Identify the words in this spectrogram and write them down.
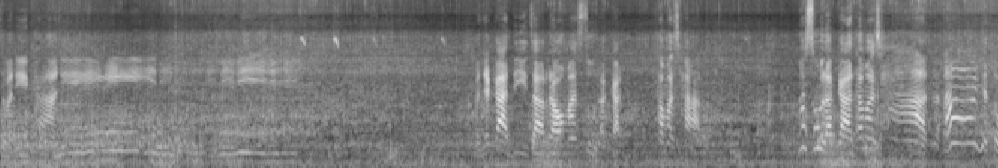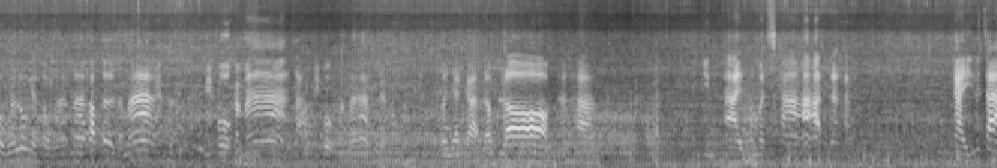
สวัสดีค่ะนี่นี่นี่นี่บรรยากาศดีจ้ะเรามาสูดอากาศธรรมชาติ มาสูดอากาศธรรมชาติอ้าวอย่าตกนะลูกอย่าตกนะมาพับเออกับมา ปิโฟกามาสาวปิโฟกามาบรรยากาศรอบๆนะคะกลิ่นอายธรรมชาตินะคะ ไก่ด้วยจ้า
